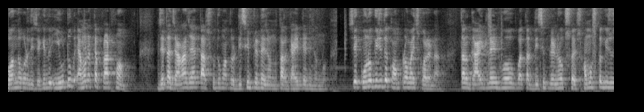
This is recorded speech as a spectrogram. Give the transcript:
বন্ধ করে দিয়েছে। কিন্তু ইউটিউব এমন একটা প্ল্যাটফর্ম যেটা জানা যায় তার শুধুমাত্র ডিসিপ্লিনের জন্য, তার গাইডলাইনের জন্য। সে কোনো কিছুতে কম্প্রোমাইজ করে না। তার গাইডলাইন হোক বা তার ডিসিপ্লিন হোক, সে সমস্ত কিছু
